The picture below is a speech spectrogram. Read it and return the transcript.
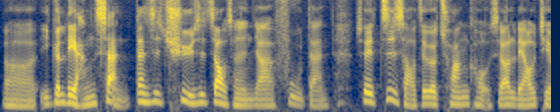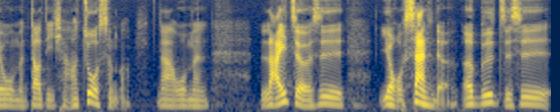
呃，一个良善，但是去是造成人家的负担，所以至少这个窗口是要了解我们到底想要做什么。那我们来者是友善的，而不是只是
